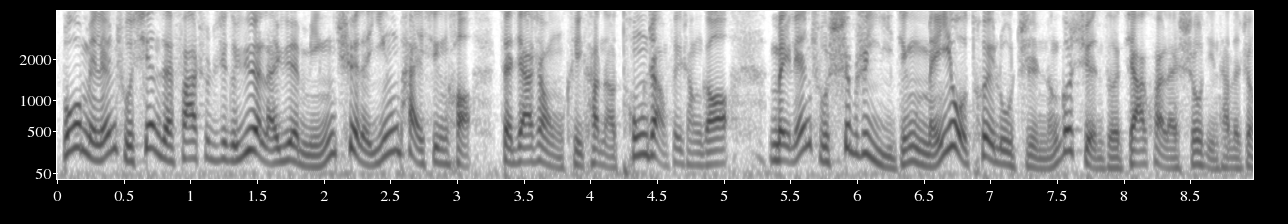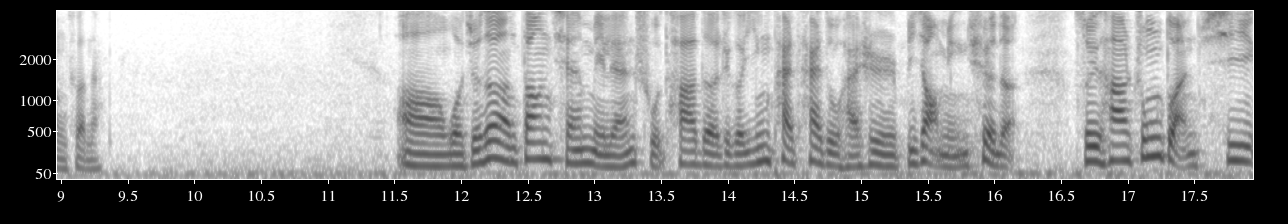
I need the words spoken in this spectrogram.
不过美联储现在发出的这个越来越明确的鹰派信号，再加上我们可以看到通胀非常高，美联储是不是已经没有退路，只能够选择加快来收紧它的政策呢？啊，我觉得当前美联储它的这个鹰派态度还是比较明确的。所以它中短期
